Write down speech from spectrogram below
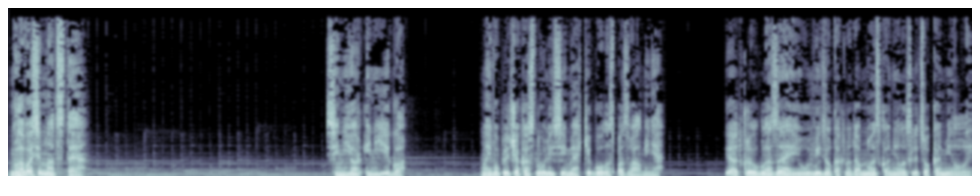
Глава 17. «Сеньор Иньего!» Моего плеча коснулись, и мягкий голос позвал меня. Я открыл глаза и увидел, как надо мной склонилось лицо Камиллы,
